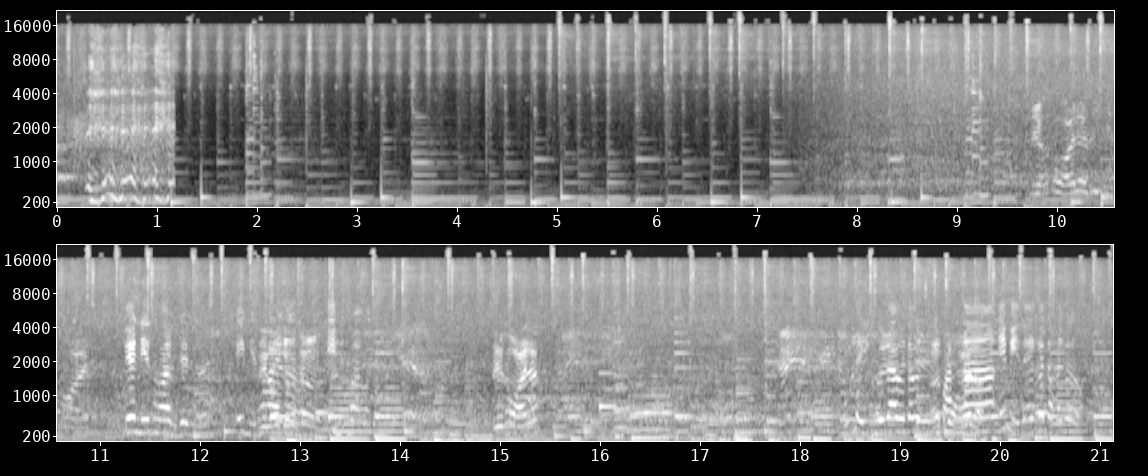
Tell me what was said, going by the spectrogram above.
Bên điện thoại trên nữa. Em điện thoại rồi. Em điện thoại rồi. Điện thoại đó. Thì người ta người ta mình bật em điện thoại cái đó.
